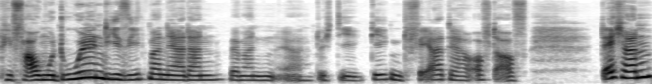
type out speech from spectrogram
PV-Modulen. Die sieht man ja dann, wenn man ja, durch die Gegend fährt, ja oft auf Dächern.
